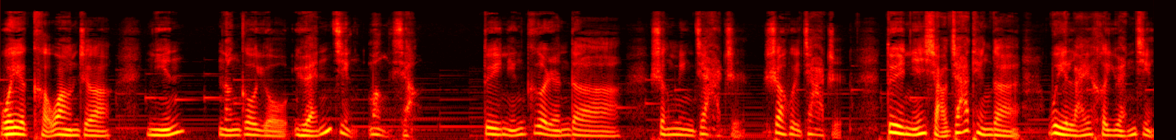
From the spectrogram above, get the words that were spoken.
我也渴望着您能够有远景梦想，对您个人的生命价值、社会价值，对您小家庭的未来和远景，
